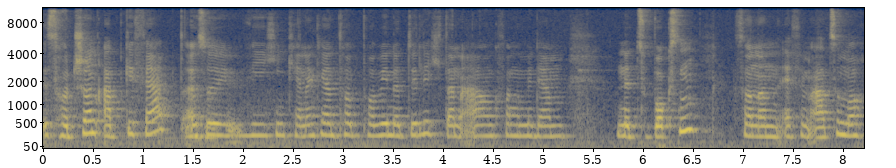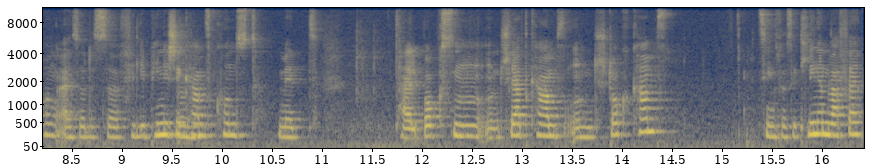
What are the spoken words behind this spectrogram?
es hat schon abgefärbt. Also wie ich ihn kennengelernt habe, habe ich natürlich dann auch angefangen mit ihm nicht zu boxen, sondern FMA zu machen. Also das ist eine philippinische Kampfkunst mit Teilboxen und Schwertkampf und Stockkampf, beziehungsweise Klingenwaffe.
